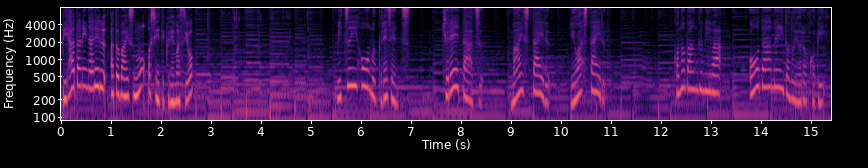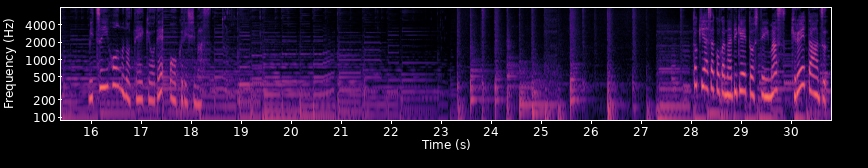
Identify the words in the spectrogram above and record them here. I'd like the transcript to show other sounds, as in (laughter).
美肌になれるアドバイスも教えてくれますよ。三井ホームプレゼンツキュレーターズマイスタイルユアスタイル。この番組はオーダーメイドの喜び三井ホームの提供でお送りします。時あさこがナビゲートしています。キュレーターズ。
